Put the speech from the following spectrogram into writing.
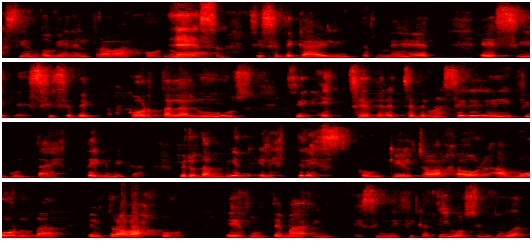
haciendo bien el trabajo no, si se te cae el internet, eh, si, si, se te corta la luz, etcétera, etcétera. Una serie de dificultades técnicas, pero también el estrés con que el trabajador aborda el trabajo es un tema significativo, sin duda.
